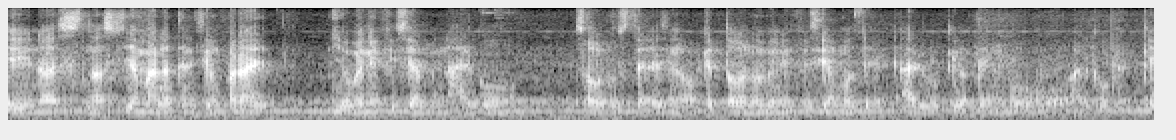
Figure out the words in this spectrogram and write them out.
Y no es, no es llamar la atención para yo beneficiarme en algo sobre ustedes, sino que todos nos beneficiamos de algo que yo tengo o algo que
